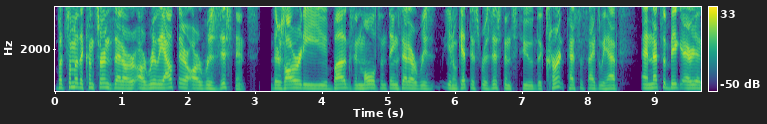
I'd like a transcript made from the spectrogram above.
But some of the concerns that are, are really out there are resistance. There's already bugs and molds and things that are, res- you know, get this resistance to the current pesticides we have. And that's a big area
